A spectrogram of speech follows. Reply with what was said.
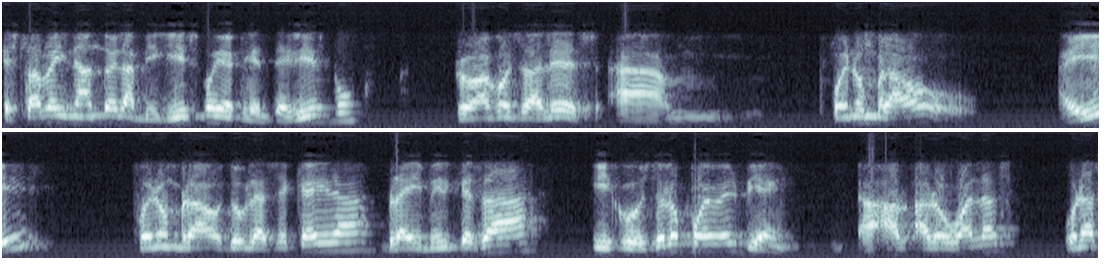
está reinando el amiguismo y el clientelismo. Ronald González fue nombrado ahí, fue nombrado Douglas Sequeira, Vladimir Quesada, y usted lo puede ver bien, a, a los Wallace una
